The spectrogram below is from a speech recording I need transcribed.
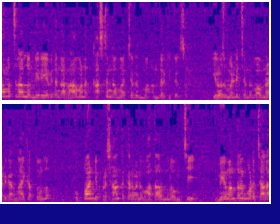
సంవత్సరాల్లో మీరు ఏ విధంగా రావణ కాష్టంగా మార్చారో మా అందరికీ తెలుసు. ఈరోజు మళ్ళీ చంద్రబాబు నాయుడు గారి నాయకత్వంలో కుప్పాన్ని ప్రశాంతకరమైన వాతావరణంలో ఉంచి మేమందరం కూడా చాలా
